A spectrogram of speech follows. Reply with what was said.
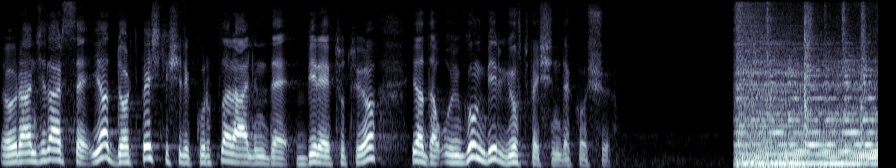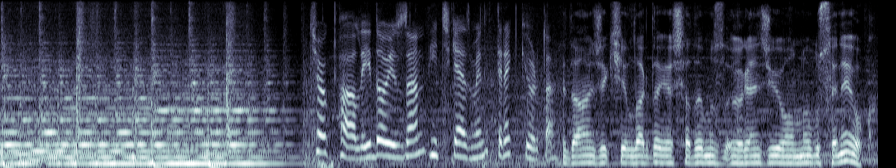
Öğrencilerse ya 4-5 kişilik gruplar halinde bir ev tutuyor ya da uygun bir yurt peşinde koşuyor. Çok pahalıydı o yüzden hiç gezmedik direkt yurda. Daha önceki yıllarda yaşadığımız öğrenci yoğunluğu bu sene yok.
